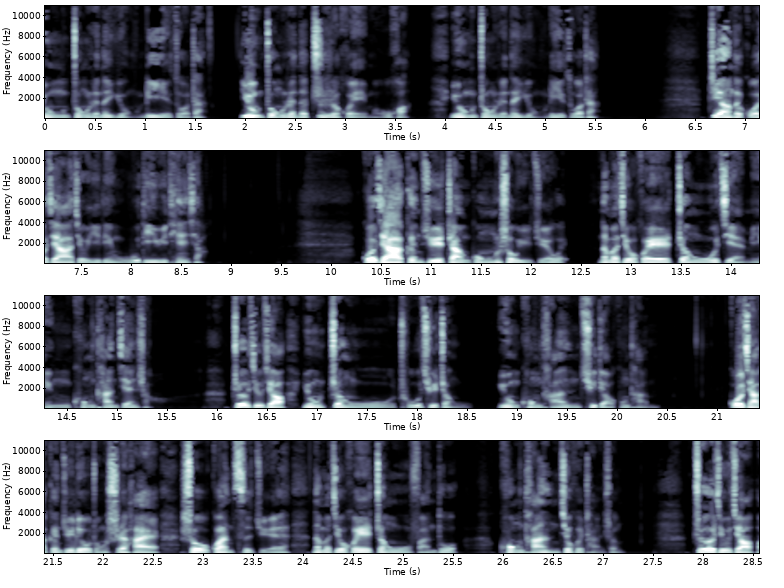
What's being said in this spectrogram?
用众人的勇力作战，用众人的智慧谋划，用众人的勇力作战，这样的国家就一定无敌于天下。国家根据战功授予爵位，那么就会政务简明，空谈减少，这就叫用政务除去政务，用空谈去掉空谈。国家根据六种施害授官赐爵，那么就会政务繁多，空谈就会产生。这就叫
